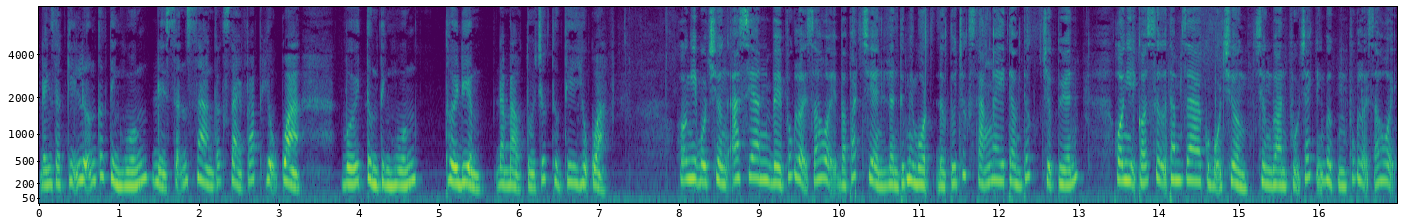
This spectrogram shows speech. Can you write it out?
đánh giá kỹ lưỡng các tình huống để sẵn sàng các giải pháp hiệu quả với từng tình huống, thời điểm đảm bảo tổ chức thực thi hiệu quả. Hội nghị Bộ trưởng ASEAN về phúc lợi xã hội và phát triển lần thứ 11 được tổ chức sáng nay theo hình thức trực tuyến. Hội nghị có sự tham gia của Bộ trưởng, Trường đoàn phụ trách lĩnh vực phúc lợi xã hội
